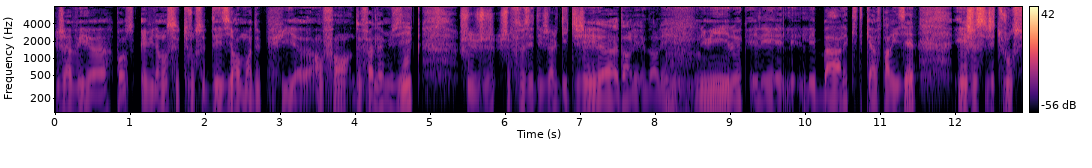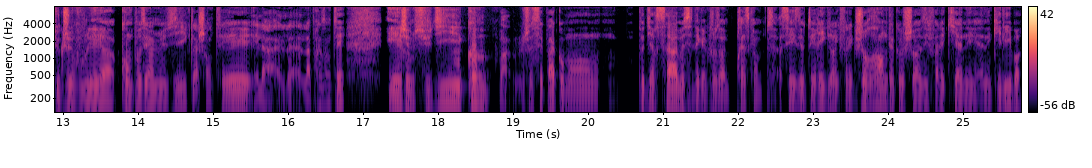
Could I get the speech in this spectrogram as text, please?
j'avais euh, bon, évidemment ce, toujours ce désir en moi depuis euh, enfant de faire de la musique. Je, je- je faisais déjà le DJ euh, dans les, dans les nuits le- et les, les, les bars, les petites caves parisiennes. Et j'ai toujours su que je voulais composer la musique, la chanter et la, la, la présenter. Et je me suis dit, comme bah, je sais pas comment peut dire ça, mais c'était quelque chose de presque assez ésotérique. Il fallait que je rende quelque chose, il fallait qu'il y ait un, équilibre.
